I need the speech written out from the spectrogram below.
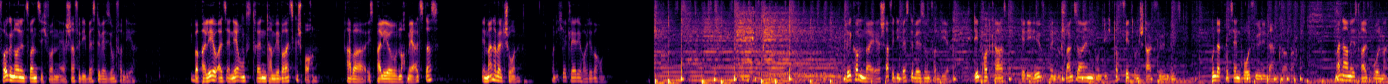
Folge 29 von Erschaffe die beste Version von dir. Über Paleo als Ernährungstrend haben wir bereits gesprochen. Aber ist Paleo noch mehr als das? In meiner Welt schon. Und ich erkläre dir heute warum. Willkommen bei Erschaffe die beste Version von dir, dem Podcast, der dir hilft, wenn du schlank sein und dich topfit und stark fühlen willst. 100% Wohlfühlen in deinem Körper. Mein Name ist Ralf Bohlmann.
